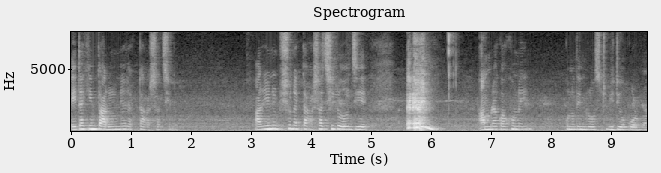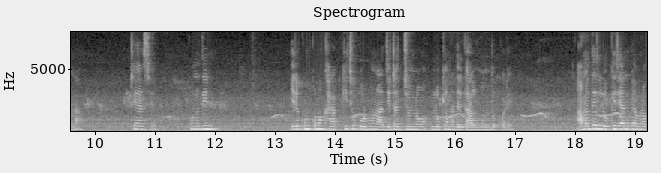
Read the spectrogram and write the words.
এটা কিন্তু আরিয়ানের একটা আশা ছিল। আরিয়ানের ভীষণ একটা আশা ছিল যে আমরা কখনোই কোনোদিন রোস্ট ভিডিও করব না। ঠিক আছে? কোনো দিন এরকম কোনো খারাপ কিছু করব না, যেটার জন্য লোকে আমাদের গালমন্দ করে। আমাদের লোকে জানবে আমরা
